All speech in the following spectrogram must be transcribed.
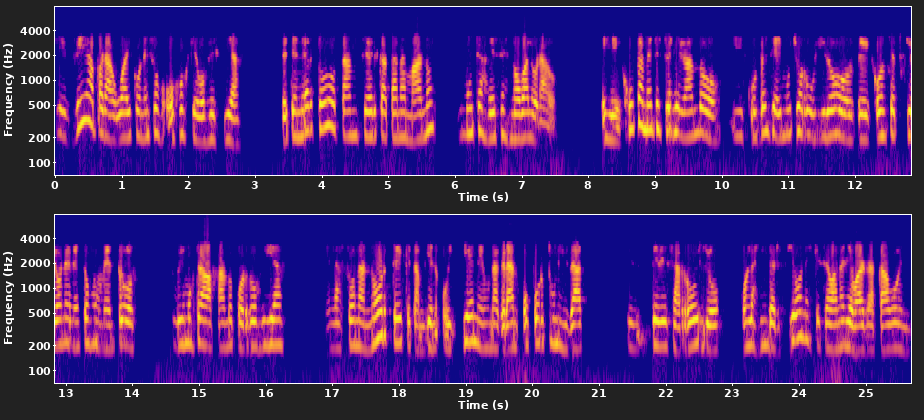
que ve a Paraguay con esos ojos que vos decías de tener todo tan cerca tan a mano y muchas veces no valorado eh, justamente estoy llegando, y disculpen si hay mucho ruido de Concepción en estos momentos, estuvimos trabajando por dos días en la zona norte, que también hoy tiene una gran oportunidad de desarrollo con las inversiones que se van a llevar a cabo en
